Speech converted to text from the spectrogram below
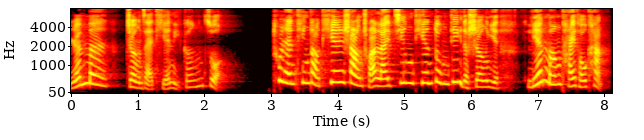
人们正在田里耕作，突然听到天上传来惊天动地的声音，连忙抬头看，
